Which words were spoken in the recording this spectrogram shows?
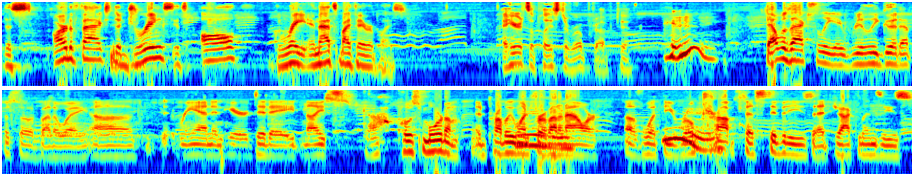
the artifacts, the drinks. It's all great, and that's my favorite place. I hear it's a place to rope drop too. That was actually a really good episode, by the way. Uh, Rhiannon here did a nice post mortem. It probably went for about an hour of what the rope drop festivities at Jock Lindsay's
